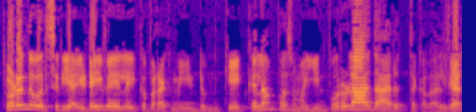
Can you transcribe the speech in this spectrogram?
தொடர்ந்து ஒரு சிறிய இடைவேளைக்கு பிறகு மீண்டும் கேட்கலாம் பசுமையின் பொருளாதார தகவல்கள்.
